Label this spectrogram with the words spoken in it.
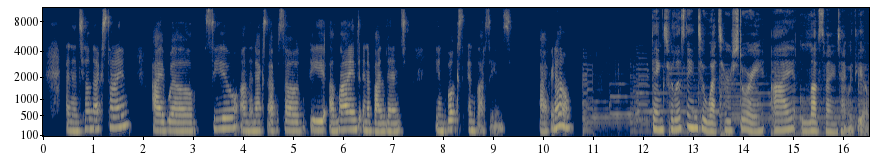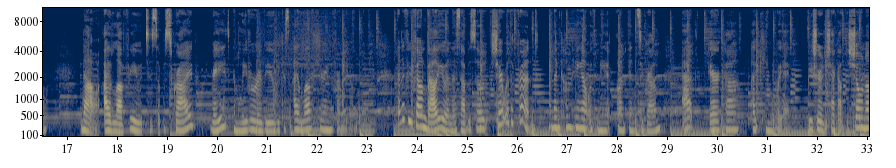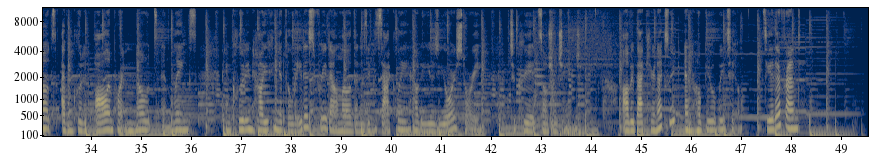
And until next time, I will see you on the next episode. Be aligned and abundant in books and blessings. Bye for now. Thanks for listening to What's Her Story. I love spending time with you. Now, I'd love for you to subscribe, rate, and leave a review because I love hearing from you. And if you found value in this episode, share it with a friend and then come hang out with me on Instagram at Erica Akingboye. Be sure to check out the show notes. I've included all important notes and links, including how you can get the latest free download that is exactly how to use your story to create social change. I'll be back here next week and hope you will be too. See you there, friend.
